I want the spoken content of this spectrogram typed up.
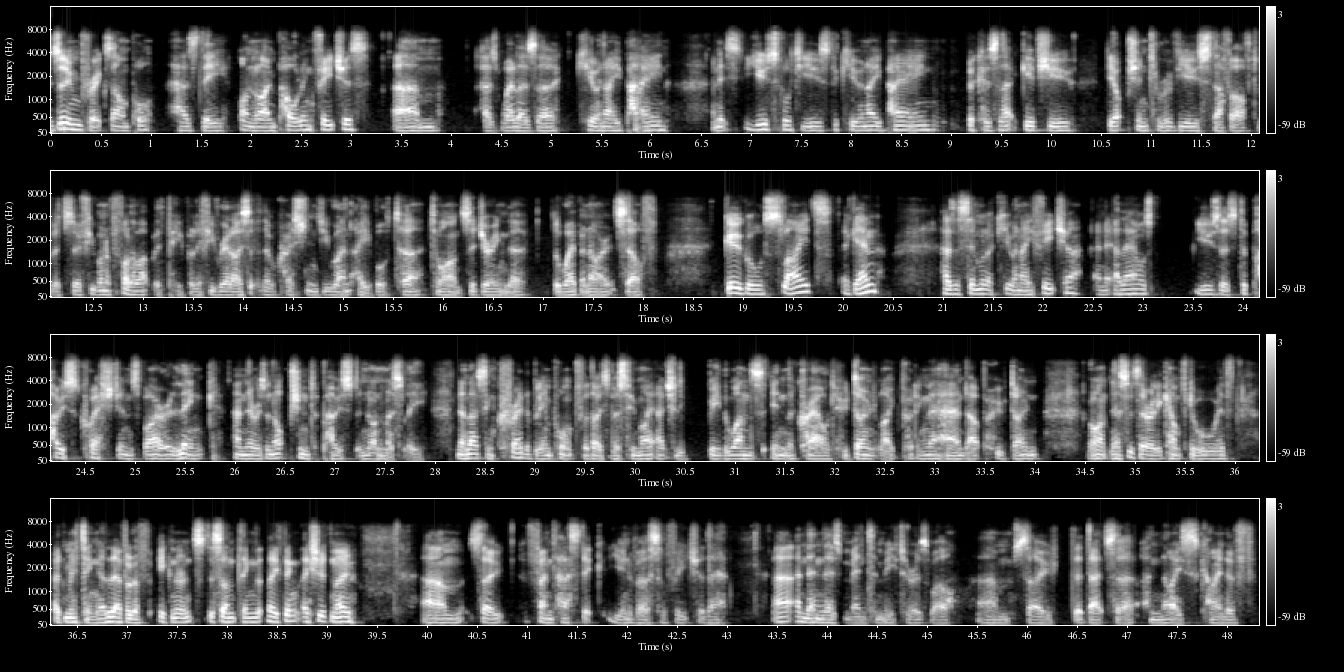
Zoom, for example, has the online polling features um, as well as a Q&A pane. And it's useful to use the Q&A pane because that gives you the option to review stuff afterwards. So if you want to follow up with people, if you realize that there were questions you weren't able to, to answer during the, the webinar itself. Google Slides, again, has a similar Q&A feature and it allows users to post questions via a link and there is an option to post anonymously. Now that's incredibly important for those of us who might actually be the ones in the crowd who don't like putting their hand up, who don't who aren't necessarily comfortable with admitting a level of ignorance to something that they think they should know. Um, so fantastic universal feature there. Uh, and then there's Mentimeter as well. Um, so that that's a, a nice kind of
